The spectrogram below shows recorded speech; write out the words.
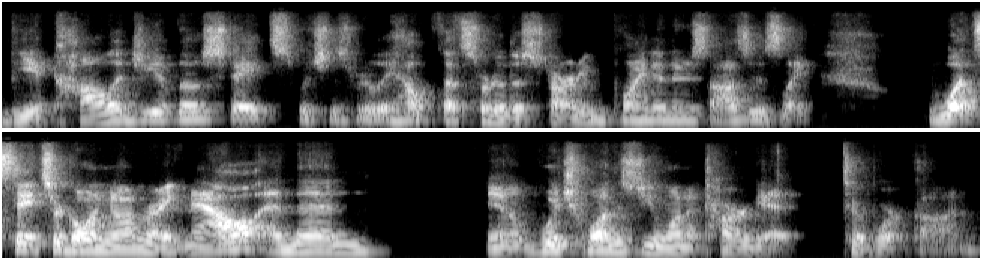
the ecology of those states, which is really helpful. That's sort of the starting point in Uzazu is like what states are going on right now, and then you know which ones do you want to target to work on.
